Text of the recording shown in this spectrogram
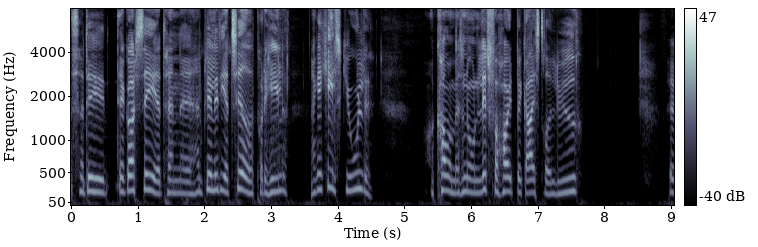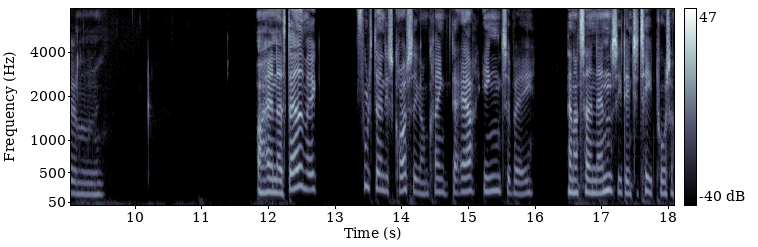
Så det, jeg kan godt se, at han, øh, han bliver lidt irriteret på det hele. Han kan ikke helt skjule det, og kommer med sådan nogle lidt for højt begejstrede lyde. Øhm, og han er stadigvæk fuldstændig skråsikker omkring, der er ingen tilbage. Han har taget en andens identitet på sig.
